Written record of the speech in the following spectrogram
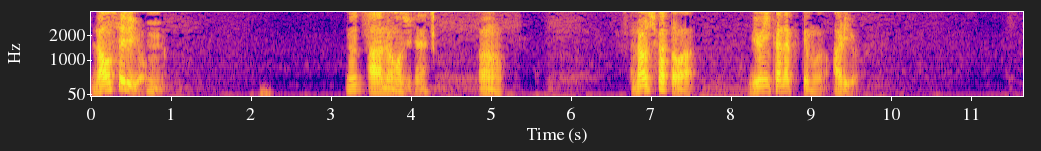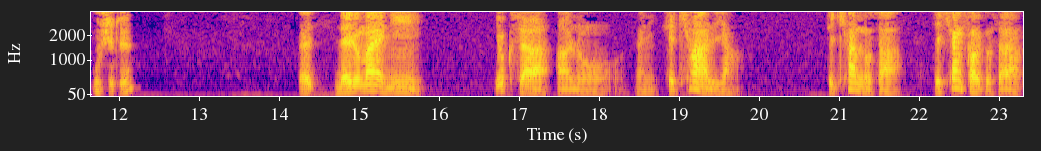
直せるよ。うん。え、あのマジで？うん。直し方は、病院行かなくてもあるよ。教えてえ寝る前に、よくさ、あの、何？赤飯あるじゃん。赤飯のさ、赤飯買うとさ、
